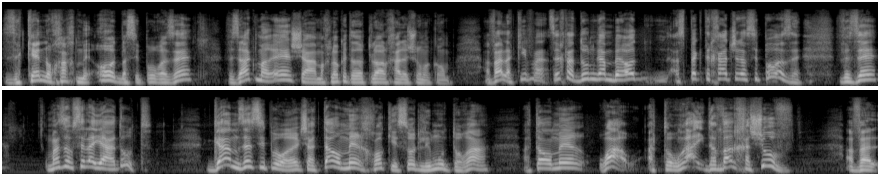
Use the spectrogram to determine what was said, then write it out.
זה כן נוכח מאוד בסיפור הזה, וזה רק מראה שהמחלוקת הזאת לא הלכה לשום מקום. אבל עקיבא, צריך לדון גם בעוד אספקט אחד של הסיפור הזה, וזה, מה זה עושה ליהדות? גם זה סיפור, הרי כשאתה אומר חוק יסוד לימוד תורה, אתה אומר, וואו, התורה היא דבר חשוב. אבל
